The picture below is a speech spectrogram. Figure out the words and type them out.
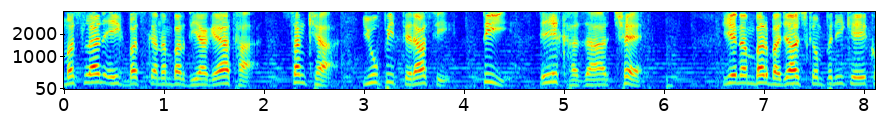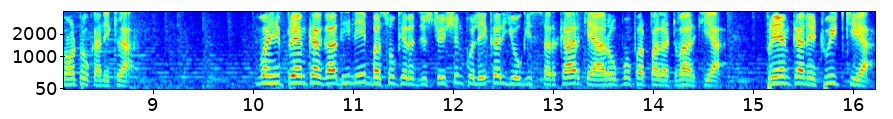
मसलन एक बस का नंबर दिया गया था संख्या यूपी तिरासी, टी एक हज़ार छह ये नंबर बजाज कंपनी के एक ऑटो का निकला। वहीं प्रियंका गांधी ने बसों के रजिस्ट्रेशन को लेकर योगी सरकार के आरोपों पर पलटवार किया। प्रियंका ने ट्वीट किया।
